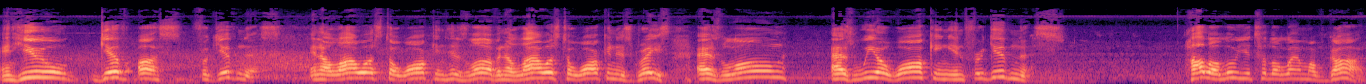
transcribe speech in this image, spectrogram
And He'll give us forgiveness and allow us to walk in His love and allow us to walk in His grace as long as we are walking in forgiveness. Hallelujah to the Lamb of God.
